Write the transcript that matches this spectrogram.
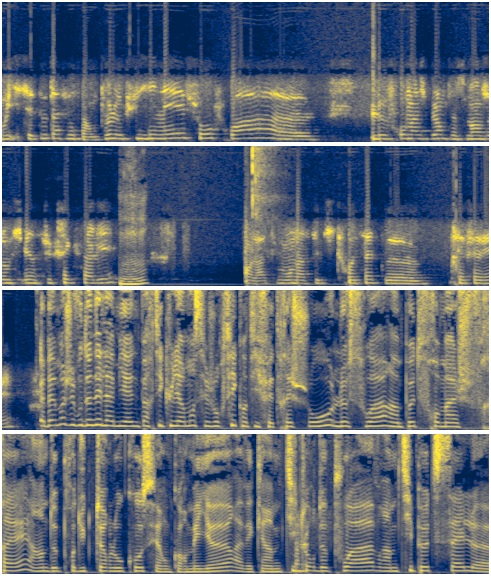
Oui, c'est tout à fait ça. On peut le cuisiner chaud, froid. euh, le fromage blanc peut se manger aussi bien sucré que salé. Voilà, tout le monde a ses petites recettes euh, préférées. Eh ben moi, je vais vous donner la mienne, particulièrement ces jours-ci quand il fait très chaud. Le soir, un peu de fromage frais, hein, de producteurs locaux, c'est encore meilleur, avec un petit tour de poivre, un petit peu de sel, euh,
